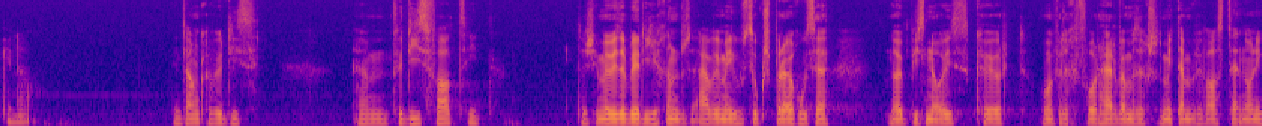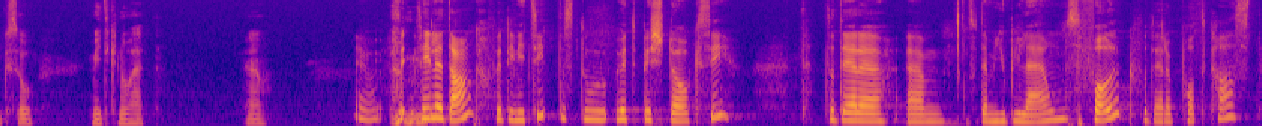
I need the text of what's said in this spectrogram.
Genau. Danke für dein, ähm, für dein Fazit. Das ist immer wieder bereichernd, auch wenn man aus so Gesprächen heraus noch etwas Neues gehört, wo man vielleicht vorher, wenn man sich schon mit dem befasst hat, noch nicht so mitgenommen hat. Ja. ja. vielen Dank für deine Zeit, dass du heute bist da warst, zu dieser ähm, zu dem Jubiläumsfolge von dieser Podcast.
